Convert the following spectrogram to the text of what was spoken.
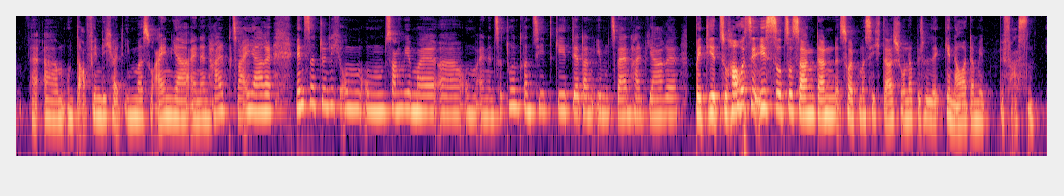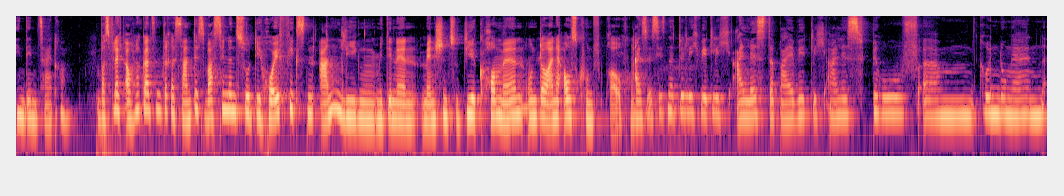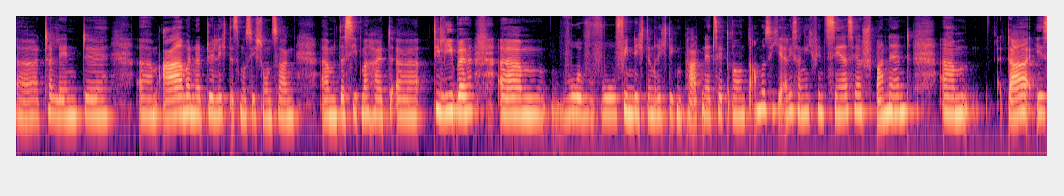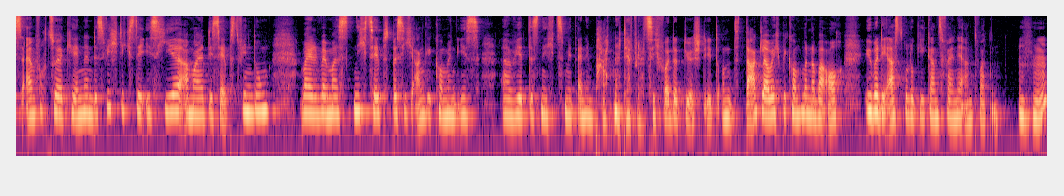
und da finde ich halt immer so ein Jahr, eineinhalb, zwei Jahre. Wenn es natürlich um, um, sagen wir mal, äh, um einen Saturn-Transit geht, der dann eben zweieinhalb Jahre bei dir zu Hause ist, sozusagen, dann sollte man sich da schon ein bisschen genauer damit befassen in dem Zeitraum. Was vielleicht auch noch ganz interessant ist, was sind denn so die häufigsten Anliegen, mit denen Menschen zu dir kommen und da eine Auskunft brauchen? Also es ist natürlich wirklich alles dabei, wirklich alles, Beruf, ähm, Gründungen, äh, Talente, ähm, aber natürlich, das muss ich schon sagen, ähm, da sieht man halt äh, die Liebe, ähm, wo, wo finde ich den richtigen Partner etc. Und da muss ich ehrlich sagen, ich finde es sehr, sehr spannend ähm, da ist einfach zu erkennen, das Wichtigste ist hier einmal die Selbstfindung, weil wenn man nicht selbst bei sich angekommen ist, äh, wird das nichts mit einem Partner, der plötzlich vor der Tür steht. Und da, glaube ich, bekommt man aber auch über die Astrologie ganz feine Antworten. Mhm.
